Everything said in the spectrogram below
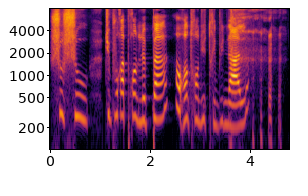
Chouchou, tu pourras prendre le pain en rentrant du tribunal.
